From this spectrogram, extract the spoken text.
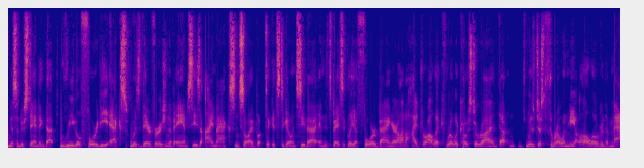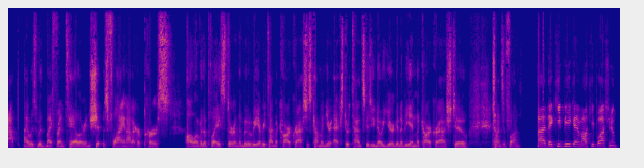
misunderstanding that Regal 4DX was their version of AMC's IMAX. And so I booked tickets to go and see that. And it's basically a four banger on a hydraulic roller coaster ride that was just throwing me all over the map. I was with my friend Taylor and shit was flying out of her purse all over the place during the movie. Every time a car crash is coming, you're extra tense because you know you're going to be in the car crash too. Tons of fun. Uh, they keep making them. I'll keep watching them.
